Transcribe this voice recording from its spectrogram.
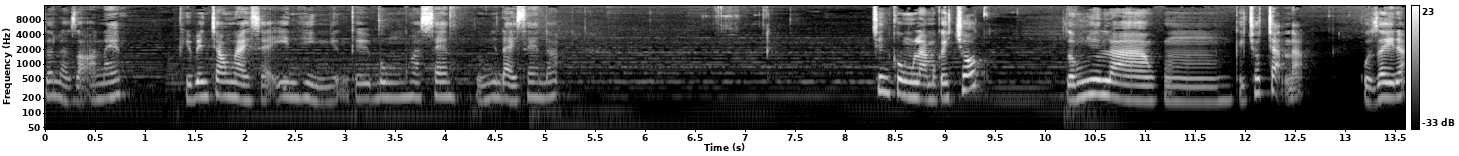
Rất là rõ nét. Phía bên trong này sẽ in hình những cái bông hoa sen, giống như đài sen đó. Trên cùng là một cái chốt, giống như là cái chốt chặn đó, của dây đó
